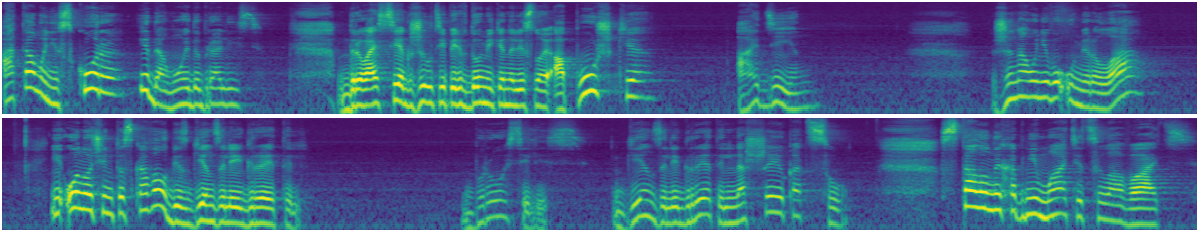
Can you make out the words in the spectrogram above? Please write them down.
А там они скоро и домой добрались. Дровосек жил теперь в домике на лесной опушке один. Жена у него умерла, и он очень тосковал без Гензеля и Гретель. Бросились Гензель и Гретель на шею к отцу. Стал он их обнимать и целовать.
